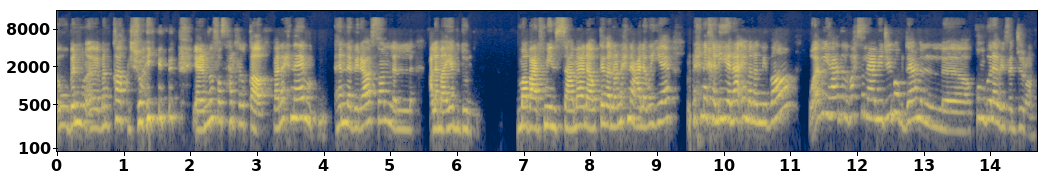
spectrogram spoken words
وبنقاق شوي يعني بنفص حرف القاف. فنحن هن براسهم لل... على ما يبدو ما بعرف مين سامعنا وكذا إنه نحن علوية ونحن خلية نائمة للنظام وأبي هذا البحث اللي عم يجيبه بده يعمل قنبلة ويفجرهم.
